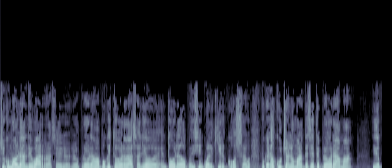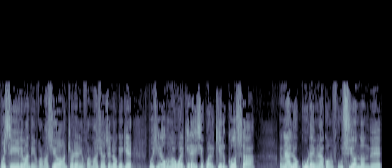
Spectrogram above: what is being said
Che, ¿cómo hablan de barras eh, los programas? Porque esto es verdad, salió en todos lados, pero dicen cualquier cosa. ¿Por qué no escuchan los martes este programa? Y después sí, levantan información, chorean información, hacen lo que quieren. Pues si no, como cualquiera dice cualquier cosa, hay una locura y una confusión donde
